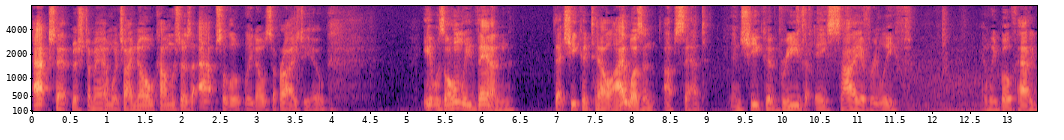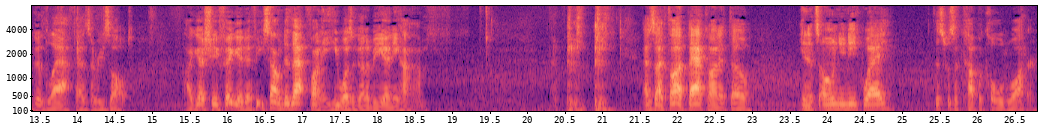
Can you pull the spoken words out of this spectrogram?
accent, Mr. Man, which I know comes as absolutely no surprise to you. It was only then that she could tell I wasn't upset and she could breathe a sigh of relief. And we both had a good laugh as a result. I guess she figured if he sounded that funny, he wasn't going to be any harm. As I've thought back on it, though, in its own unique way, this was a cup of cold water.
